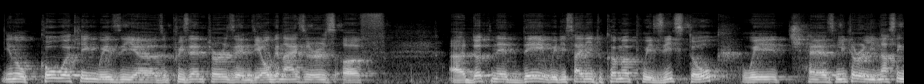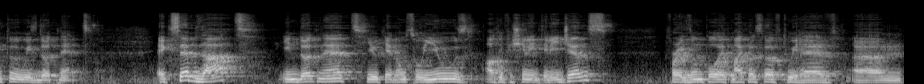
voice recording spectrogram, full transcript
you know co-working with the, uh, the presenters and the organizers of uh, .NET Day, we decided to come up with this talk, which has literally nothing to do with .NET. Except that in .NET you can also use artificial intelligence. For example, at Microsoft we have um,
